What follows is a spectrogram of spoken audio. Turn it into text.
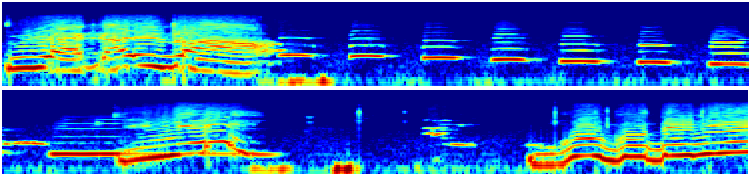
তুই একাই না। কি? গুগু দিবি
